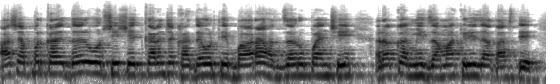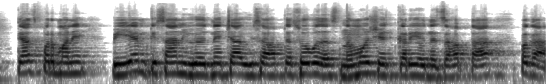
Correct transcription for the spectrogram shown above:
अशा प्रकारे दरवर्षी शेतकऱ्यांच्या खात्यावरती बारा हजार रुपयांची रक्कम ही जमा केली जात असते. त्याचप्रमाणे पी एम किसान योजनेच्या विसा हप्त्यासोबतच नमो शेतकरी योजनेचा हप्ता बघा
